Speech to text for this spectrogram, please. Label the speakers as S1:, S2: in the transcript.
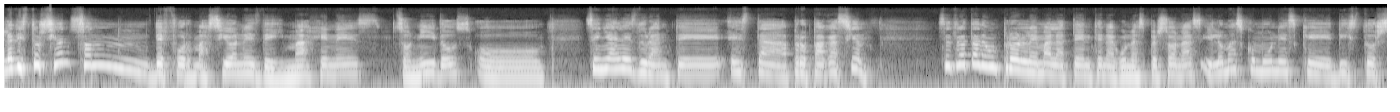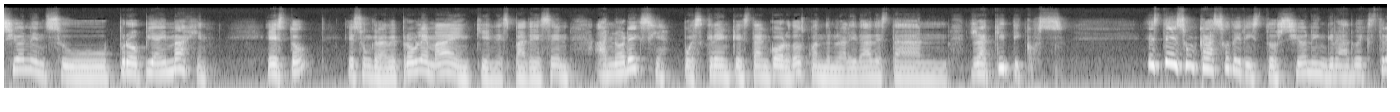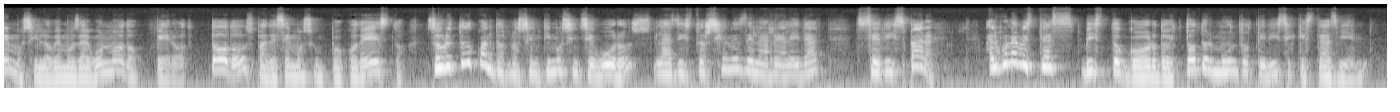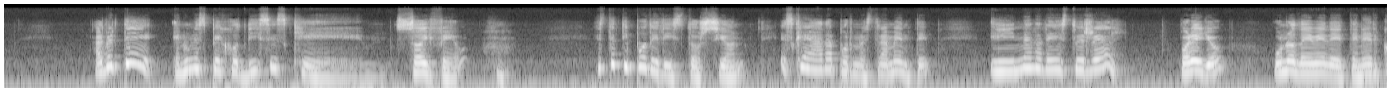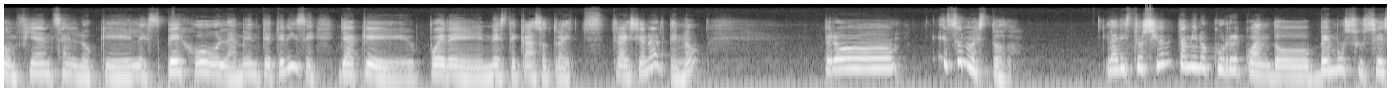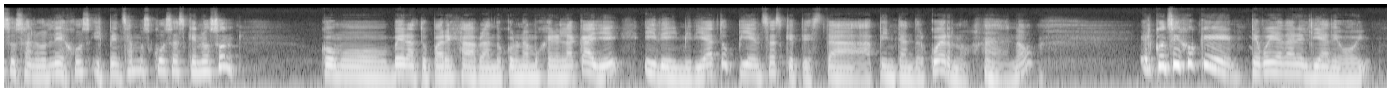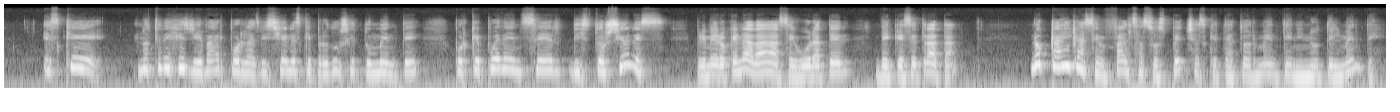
S1: La distorsión son deformaciones de imágenes, sonidos o señales durante esta propagación. Se trata de un problema latente en algunas personas y lo más común es que distorsionen su propia imagen. Esto es un grave problema en quienes padecen anorexia, pues creen que están gordos cuando en realidad están raquíticos. Este es un caso de distorsión en grado extremo, si lo vemos de algún modo, pero todos padecemos un poco de esto. Sobre todo cuando nos sentimos inseguros, las distorsiones de la realidad se disparan. ¿Alguna vez te has visto gordo y todo el mundo te dice que estás bien? Al verte en un espejo dices que soy feo. Este tipo de distorsión es creada por nuestra mente y nada de esto es real. Por ello, uno debe de tener confianza en lo que el espejo o la mente te dice, ya que puede en este caso traicionarte, ¿no? Pero eso no es todo. La distorsión también ocurre cuando vemos sucesos a lo lejos y pensamos cosas que no son, como ver a tu pareja hablando con una mujer en la calle y de inmediato piensas que te está pintando el cuerno, ¿no? El consejo que te voy a dar el día de hoy es que no te dejes llevar por las visiones que produce tu mente porque pueden ser distorsiones. Primero que nada, asegúrate de qué se trata. No caigas en falsas sospechas que te atormenten inútilmente.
